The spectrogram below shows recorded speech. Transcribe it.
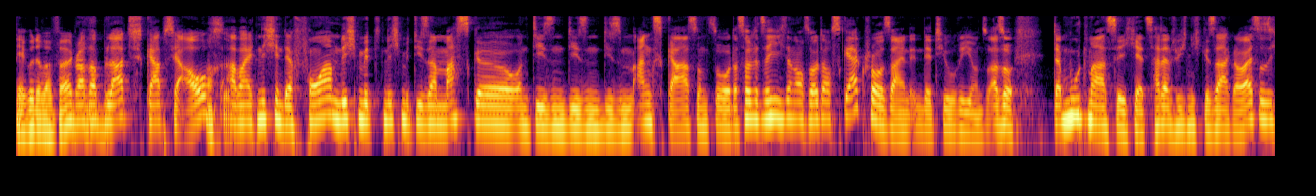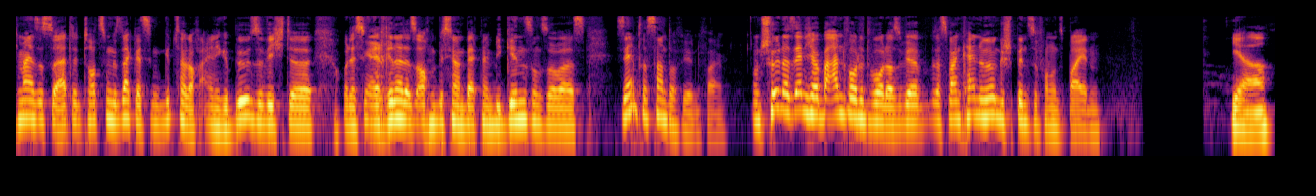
Ja gut, aber Word Brother Blood gab's ja auch, so. aber halt nicht in der Form, nicht mit nicht mit dieser Maske und diesen diesen diesem Angstgas und so. Das soll tatsächlich dann auch sollte auch Scarecrow sein in der Theorie und so. Also da mutmaße ich jetzt, hat er natürlich nicht gesagt, aber weißt du, was ich meine? Es ist so, er hatte trotzdem gesagt, deswegen gibt's halt auch einige Bösewichte und deswegen erinnert es auch ein bisschen an Batman Begins und sowas. Sehr interessant auf jeden Fall. Und schön, dass er endlich mal beantwortet wurde. Also wir, das waren keine Hirngespinste von uns beiden. Ja,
